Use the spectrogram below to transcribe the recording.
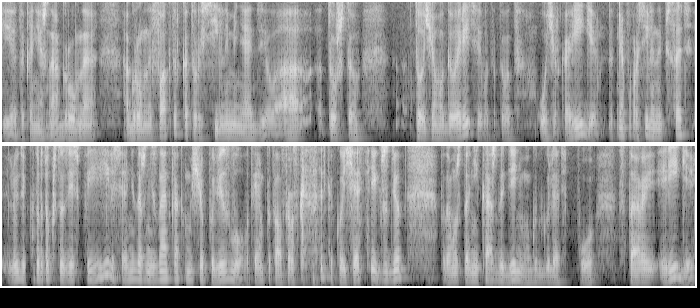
И это, конечно, огромное, огромный фактор, который сильно меняет дело. А то, что то, о чем вы говорите, вот это вот очерк о Риге, это меня попросили написать люди, которые только что здесь появились, и они даже не знают, как им еще повезло. Вот я им пытался рассказать, какое счастье их ждет, потому что они каждый день могут гулять по старой Риге.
